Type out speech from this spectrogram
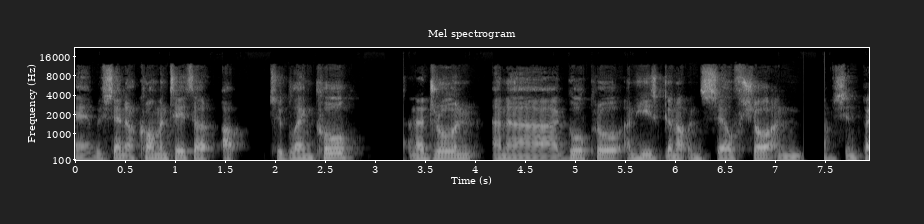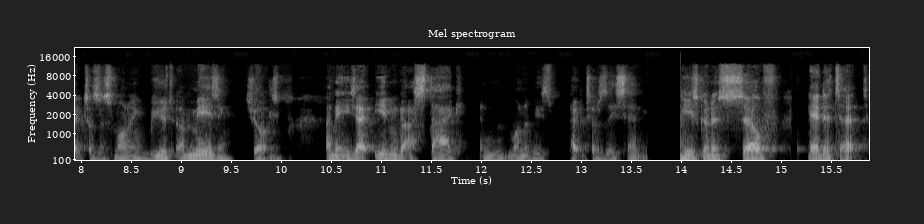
uh, we've sent our commentator up to Glencoe and a drone and a GoPro, and he's gone up and self shot. And I've seen pictures this morning, beautiful, amazing shots. I mean, he's even got a stag in one of his pictures they sent. He's going to self edit it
